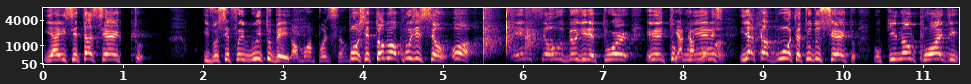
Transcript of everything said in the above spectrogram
e aí você tá certo. E você foi muito bem. Toma uma posição. Pô, você toma uma posição. Ó, eles são o meu diretor, eu tô E com acabou. eles. E acabou, tá tudo certo. O que não pode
